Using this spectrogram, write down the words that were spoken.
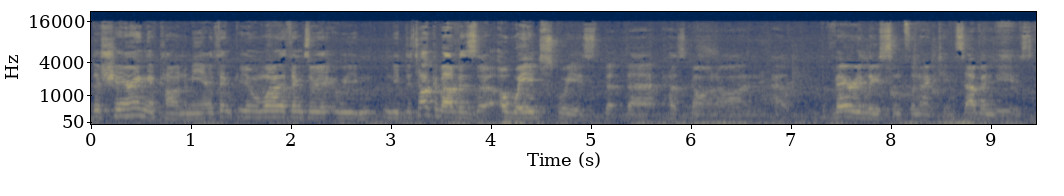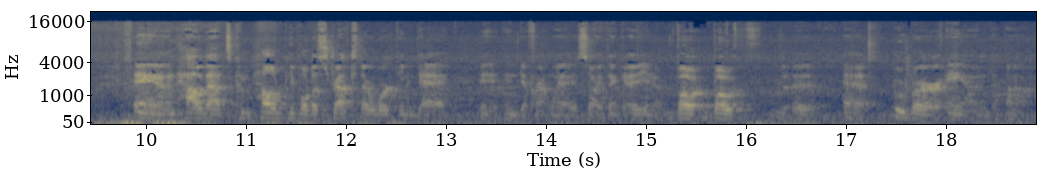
the sharing economy, I think you know one of the things we, we need to talk about is a wage squeeze that, that has gone on at the very least since the 1970s, and how that's compelled people to stretch their working day in, in different ways. So I think uh, you know bo- both uh, uh, Uber and um,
